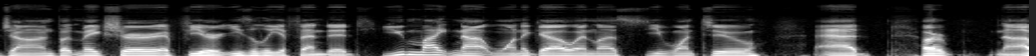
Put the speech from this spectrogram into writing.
John. But make sure if you're easily offended, you might not want to go unless you want to add or. No, I,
